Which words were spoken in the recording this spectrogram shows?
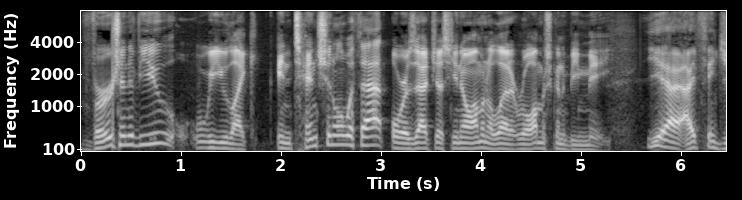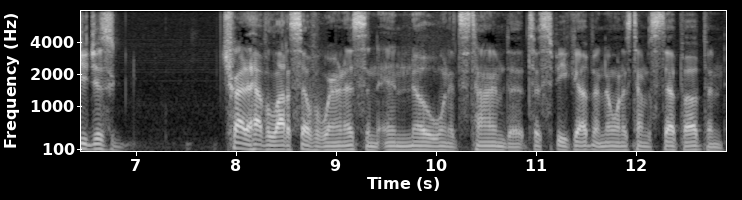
version of you? Were you like intentional with that, or is that just you know I'm going to let it roll? I'm just going to be me. Yeah, I think you just try to have a lot of self awareness and, and know when it's time to, to speak up and know when it's time to step up and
